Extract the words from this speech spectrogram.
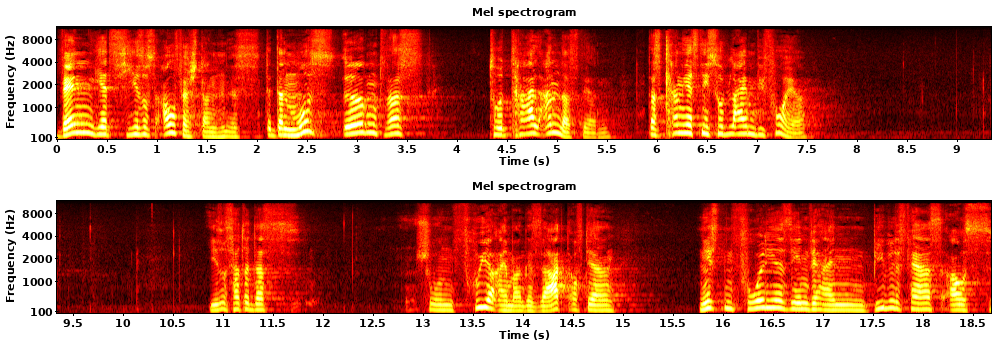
wenn jetzt Jesus auferstanden ist, dann muss irgendwas total anders werden. Das kann jetzt nicht so bleiben wie vorher. Jesus hatte das schon früher einmal gesagt. Auf der nächsten Folie sehen wir einen Bibelvers aus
